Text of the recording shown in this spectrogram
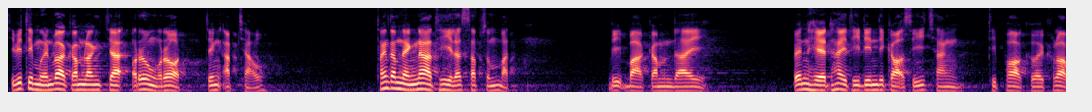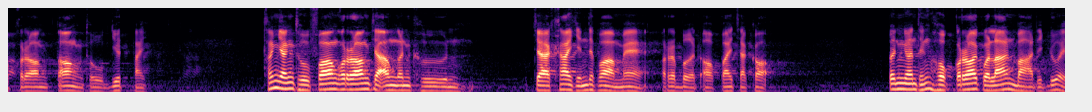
ชีวิตที่เหมือนว่ากำลังจะรุ่งโรจน์จึงอับเฉา ทั้งตำแหน่งหน้าที่และทรัพย์สมบัติ วิบากกรรมใด เป็นเหตุให้ที่ดินที่เกาะสีชัง ที่พ่อเคยครอบครองต้องถูกยึดไป ทั้งยังถูกฟ้องร้องจะเอาเงินคืน จากค่าหินที่พ่อแม่ระเบิดออกไปจากเกาะ เป็นเงินถึงหกร้อยกว่าล้านบาทอีกด้วย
